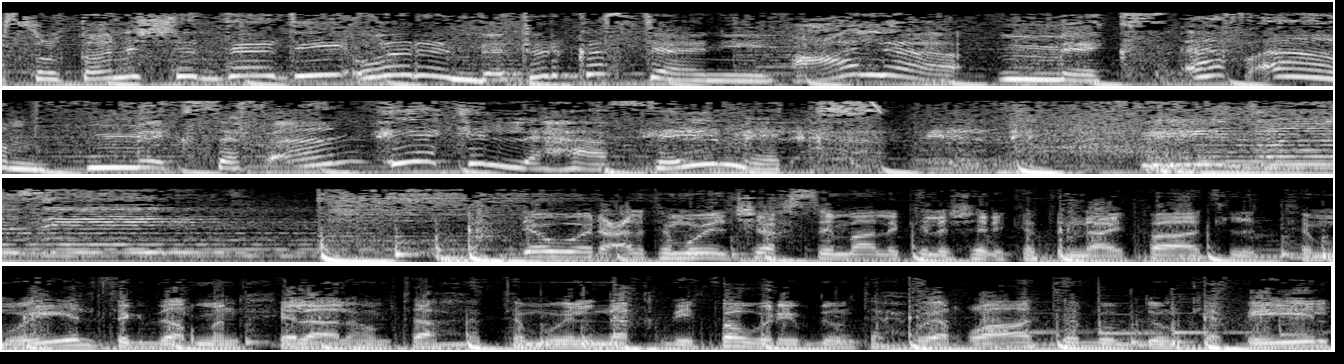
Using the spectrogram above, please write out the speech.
سلطان الشدادي ورندا تركستاني على Mix FM. Mix FM هي كلها في ال mix. في تدور على تمويل شخصي مالك إلا شركة النايفات للتمويل. تقدر من خلالهم تاخذ تمويل نقدي فوري بدون تحويل راتب وبدون كفيل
